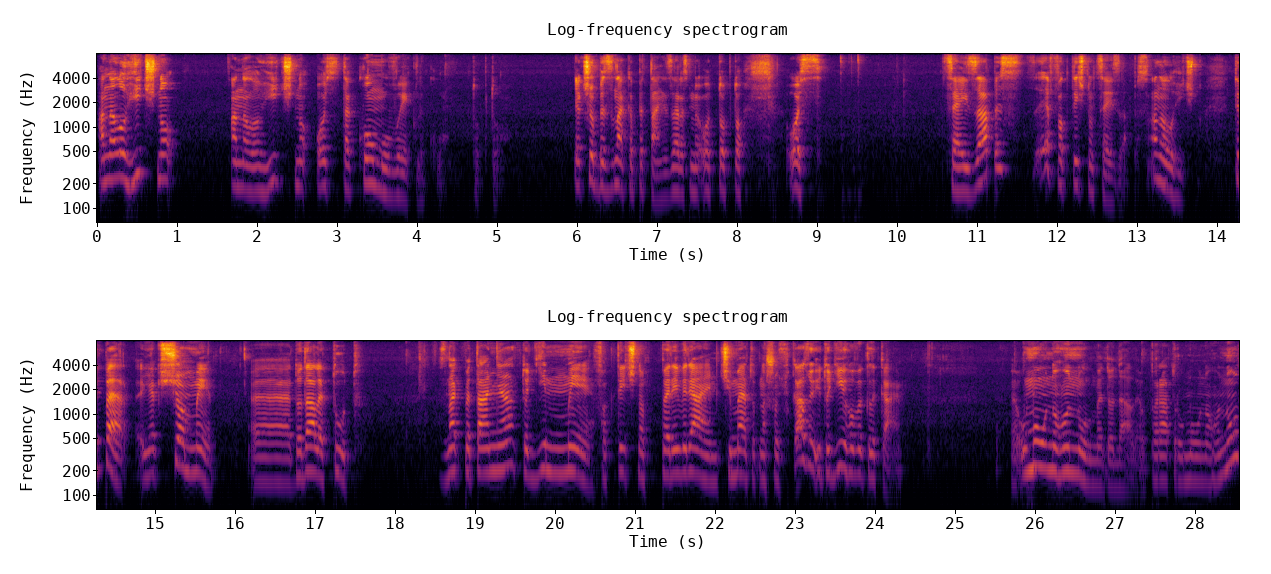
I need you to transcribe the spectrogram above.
Аналогічно, аналогічно ось такому виклику. Якщо без знака питання, зараз ми, от, тобто, ось цей запис, це фактично цей запис. Аналогічно. Тепер, якщо ми е, додали тут знак питання, тоді ми фактично перевіряємо, чи метод на щось вказує, і тоді його викликаємо. Е, Умовного null ми додали. Оператор умовного null.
